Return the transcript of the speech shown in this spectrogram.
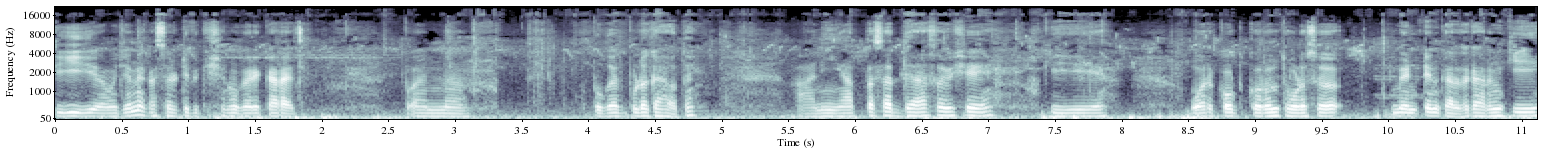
ती म्हणजे नाही का सर्टिफिकेशन वगैरे करायचं. पण अं, बघत पुढं काय होतं आणि आत्ता सध्या असा विषय आहे की वर्कआउट करून थोडंसं मेंटेन करायचं. कारण की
